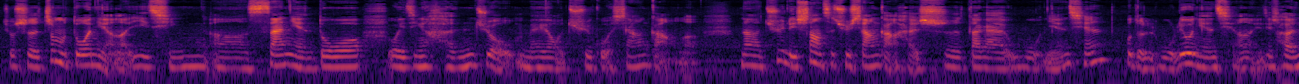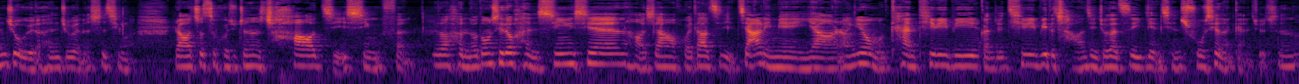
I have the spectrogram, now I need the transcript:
就是这么多年了，疫情，呃，三年多，我已经很久没有去过香港了。那距离上次去香港还是大概五年前或者五六年前了，已经很久远很久远的事情了。然后这次回去真的超级兴奋，觉得很多东西都很新鲜，好像回到自己家里面一样。然后因为我们看 TVB，感觉 TVB 的场景就在自己眼前出现的感觉，真的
